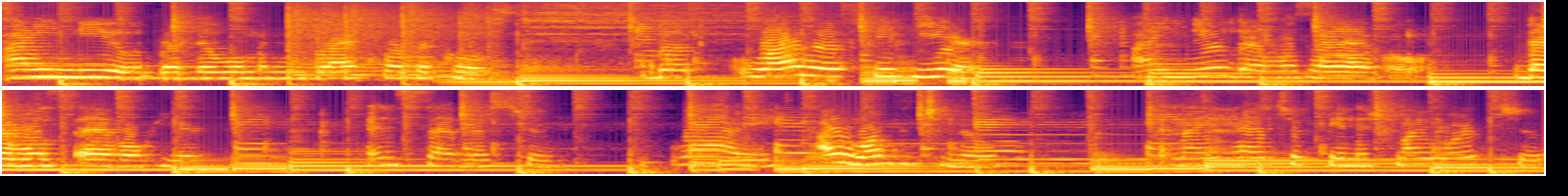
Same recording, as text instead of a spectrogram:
I knew that the woman in black was a ghost. But why was she here? I knew there was a evil. There was evil here. And sadness too. Why? I wanted to know. And I had to finish my work too.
